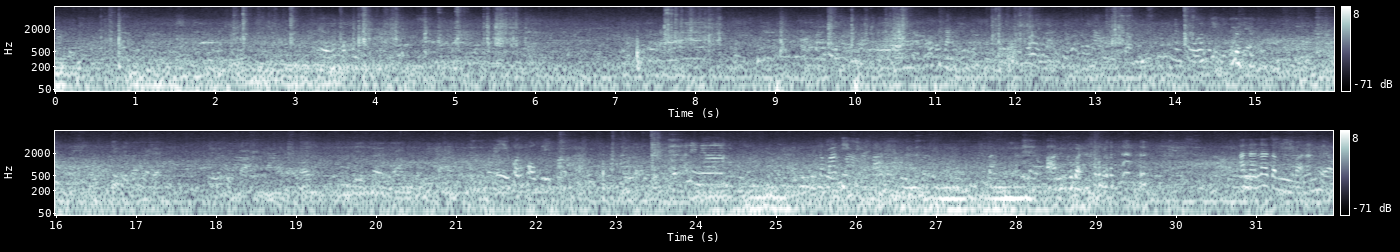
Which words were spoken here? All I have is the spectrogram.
เออมันบ อกมีคนพกลิฟต์อันนี้เนี่ยจะบ้านนี้กินบ้านนปานกวนอันนั้นน่าจะมีกว่านั้นแถว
